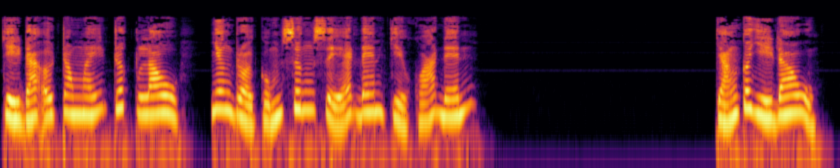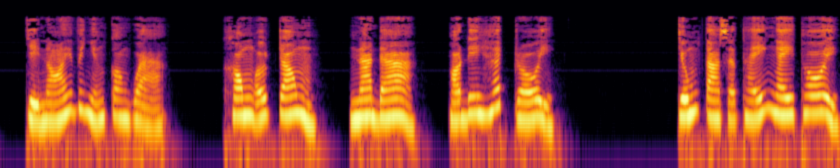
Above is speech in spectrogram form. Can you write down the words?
Chị đã ở trong ấy rất lâu, nhưng rồi cũng xưng xỉa đem chìa khóa đến. Chẳng có gì đâu, chị nói với những con quạ. Không ở trong, nada, họ đi hết rồi. Chúng ta sẽ thấy ngay thôi,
